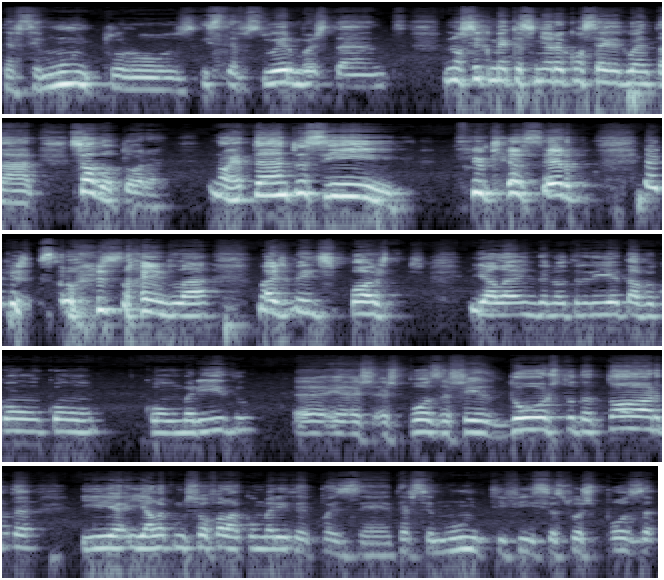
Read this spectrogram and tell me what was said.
deve ser muito doloroso, isso deve-se doer bastante. Não sei como é que a senhora consegue aguentar. Só, doutora, não é tanto assim. E o que é certo é que as pessoas saem de lá mais bem dispostas. E ela ainda no outro dia estava com, com, com o marido, eh, a, a esposa cheia de dores, toda torta, e, e ela começou a falar com o marido, pois é, deve ser muito difícil, a sua esposa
